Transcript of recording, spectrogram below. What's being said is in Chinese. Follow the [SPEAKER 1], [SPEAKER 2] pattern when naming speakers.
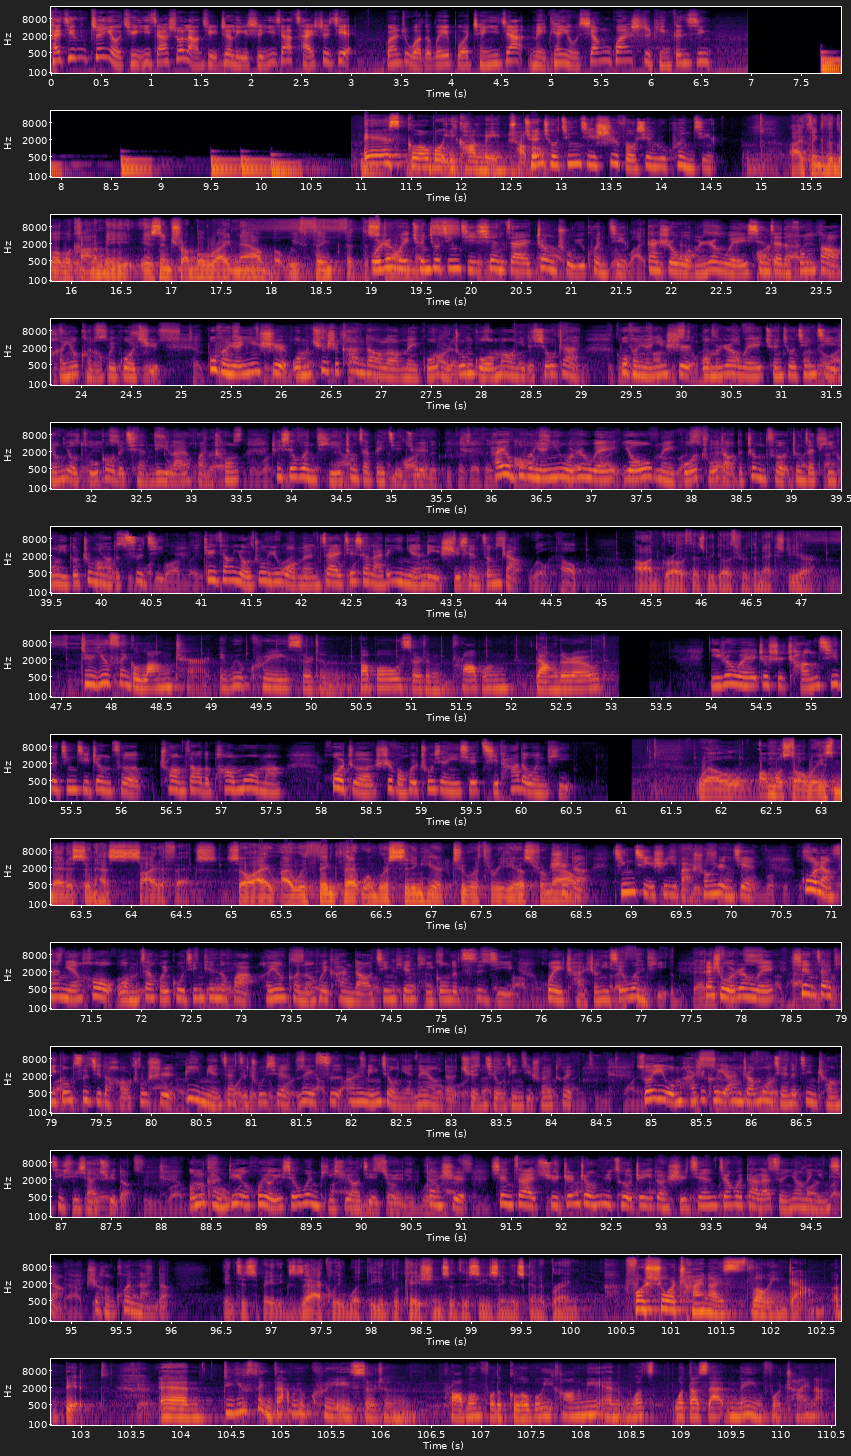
[SPEAKER 1] 财经真有趣，一家说两句。这里是一家财世界，关注我的微博陈一家，每天有相关视频更新。
[SPEAKER 2] Is global economy in trouble？
[SPEAKER 3] 全球经济是否陷入困境
[SPEAKER 4] ？I think the global economy is in trouble right now, but we think that the
[SPEAKER 3] 我认为全球经济现在正处于困境，但是我们认为现在的风暴很有可能会过去。部分原因是我们确实看到了美国与中国贸易的休战，部分原因是我们认为全球经济仍有足够的潜力来缓冲，这些问题正在被解决。还有部分原因，我认为由美国主导的政策正在提供一个重要的刺激，这将有助于我们在接下来的一年里实现增长。
[SPEAKER 4] on growth as we go through the next year.
[SPEAKER 2] Do you think long term it will create certain bubble, certain problem down the road?
[SPEAKER 3] 你认为这是长期的经济政策创造的泡沫吗？或者是否会出现一些其他的问题？
[SPEAKER 4] well, almost always medicine has side effects. So I, I would think that when we're sitting here two or three years from now.
[SPEAKER 3] 经济是一把双刃剑。过两三年后，我们再回顾今天的话，很有可能会看到今天提供的刺激会产生一些问题。但是我认为，现在提供刺激的好处是避免再次出现类似2009年那样的全球经济衰退。所以，我们还是可以按照目前的进程继续下去的。我们肯定会有一些问题需要解决，但是现在。去真正预测这一段时间将会带来怎样的影响是很困难的。
[SPEAKER 4] Anticipate exactly what the implications of this easing is going to bring.
[SPEAKER 2] For sure, China is slowing down a bit. And do you think that will create certain problem for the global economy? And what what does that mean for China?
